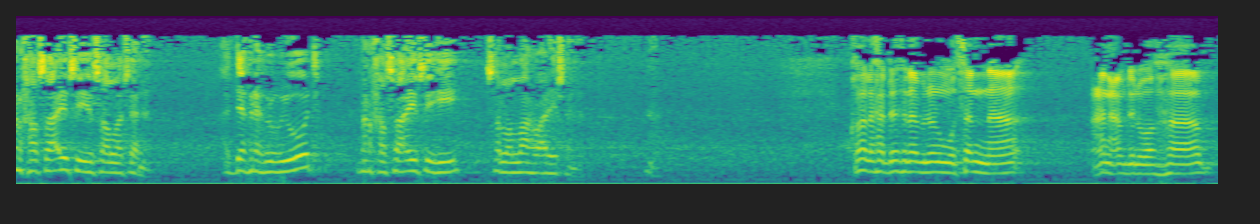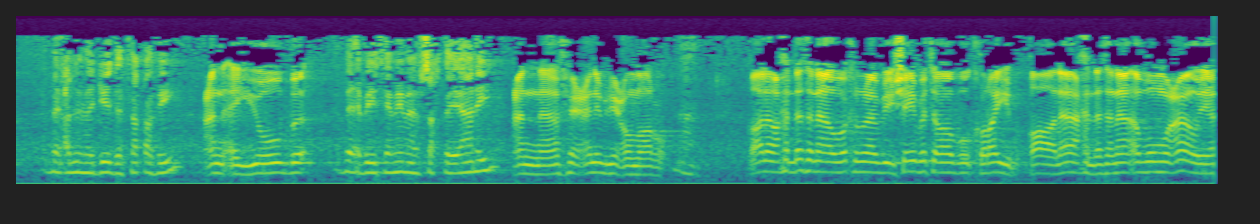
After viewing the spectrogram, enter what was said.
من خصائصه صلى الله عليه وسلم. الدفن في البيوت من خصائصه صلى الله عليه وسلم. قال حدثنا ابن المثنى عن عبد الوهاب بن عبد المجيد الثقفي عن أيوب بن أبي تميم السختياني. عن نافع عن ابن عمر. نعم. قال وحدثنا أبو بكر بن أبي شيبة وأبو كريب. قال حدثنا أبو معاوية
